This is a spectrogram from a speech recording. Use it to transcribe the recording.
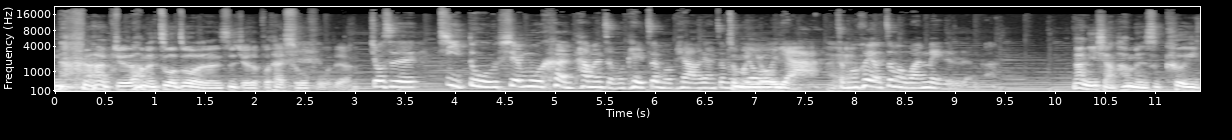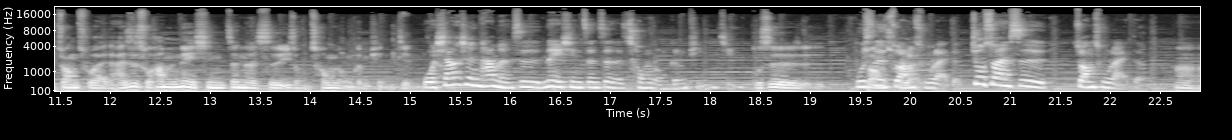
那 觉得他们做作的人是觉得不太舒服的，就是嫉妒、羡慕、恨，他们怎么可以这么漂亮、这么优雅？怎么会有这么完美的人啊？那你想他们是刻意装出来的，还是说他们内心真的是一种从容跟平静？我相信他们是内心真正的从容跟平静，不是不是装出来的。就算是装出来的，嗯，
